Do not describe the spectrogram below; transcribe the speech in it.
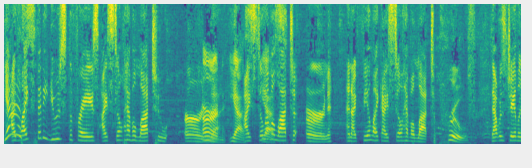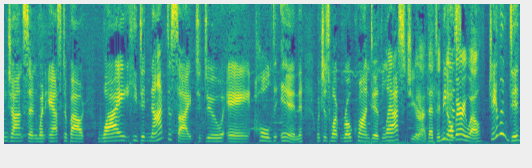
Yes. I liked that he used the phrase, I still have a lot to earn. Earn, yes, I still have a lot to earn, and I feel like I still have a lot to prove. That was Jaylon Johnson when asked about why he did not decide to do a hold in, which is what Roquan did last year. Yeah, that didn't go Because very well. Jaylon did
